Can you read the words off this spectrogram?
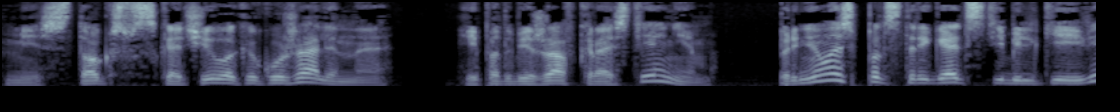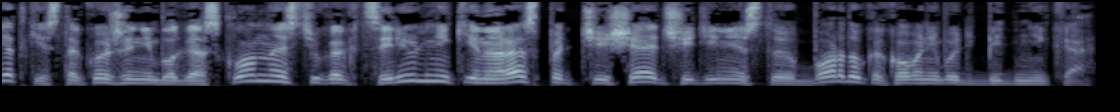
Мисс Токс вскочила, как ужаленная, и, подбежав к растениям, принялась подстригать стебельки и ветки с такой же неблагосклонностью, как цирюльник иной раз подчищает щетинистую борду какого-нибудь бедняка.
